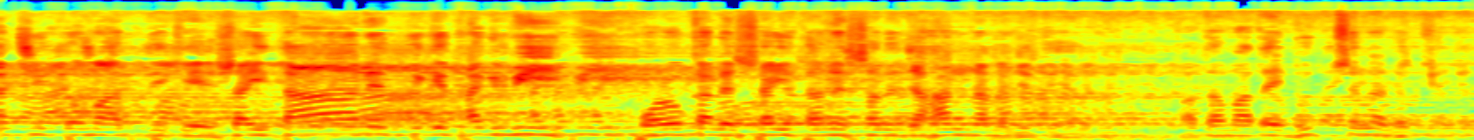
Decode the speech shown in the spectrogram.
আছি তোমার দিকে শৈতানের দিকে থাকবি। পরকালে শৈতানের সাথে জাহান নামে যেতে হবে। কথা মাথায় ঢুকছে না ঢুকে না?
